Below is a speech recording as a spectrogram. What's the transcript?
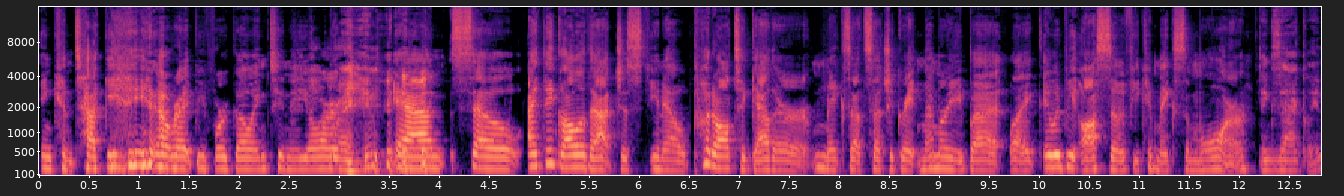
in Kentucky, you know, right before going to New York. Right. and So I think all of that just, you know, put all together makes that such a great memory. But like, it would be awesome if you could make some more. Exactly.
